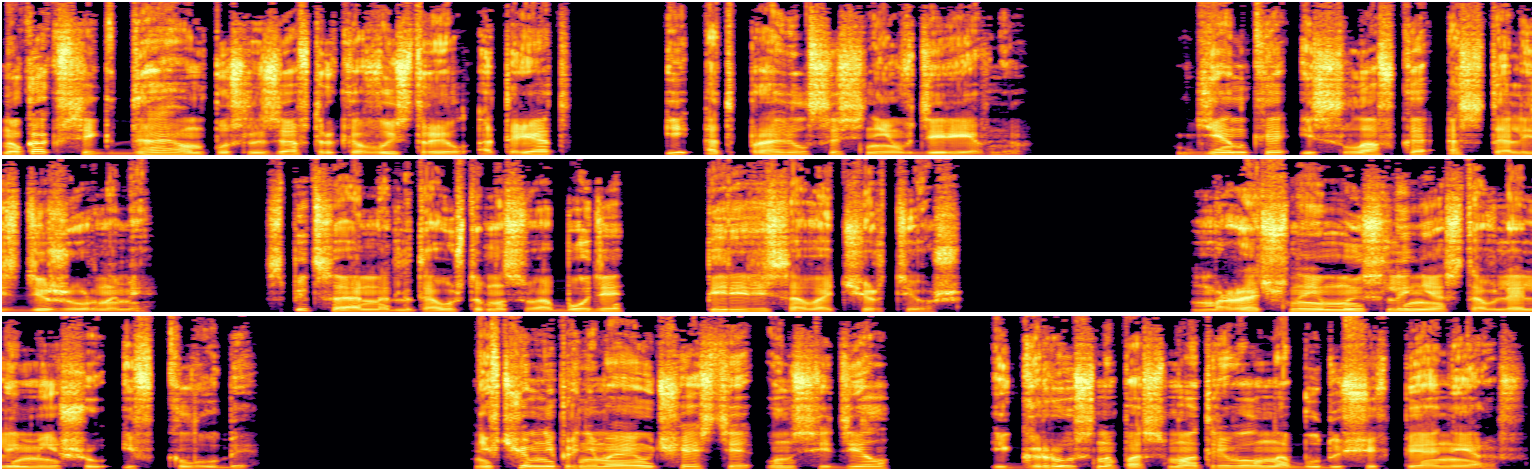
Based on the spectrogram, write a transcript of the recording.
Но, как всегда, он после завтрака выстроил отряд и отправился с ним в деревню. Генка и Славка остались дежурными, специально для того, чтобы на свободе перерисовать чертеж. Мрачные мысли не оставляли Мишу и в клубе. Ни в чем не принимая участия, он сидел и грустно посматривал на будущих пионеров.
